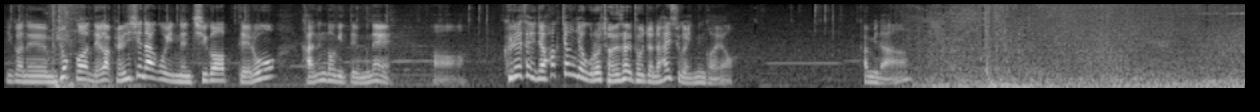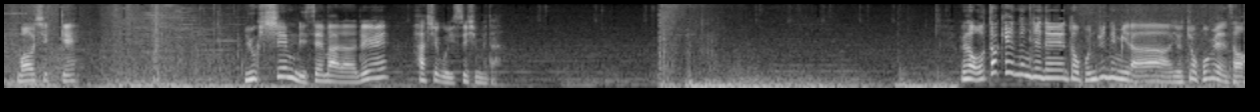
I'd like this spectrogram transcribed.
이거는 무조건 내가 변신하고 있는 직업대로 가는 거기 때문에 어, 그래서 이제 확정적으로 전설 도전을 할 수가 있는 거예요. 갑니다. 멋있게 60 리세마라를 하시고 있으십니다. 그래서 어떻게 했는지는 또 본주님이랑 여쭤보면서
